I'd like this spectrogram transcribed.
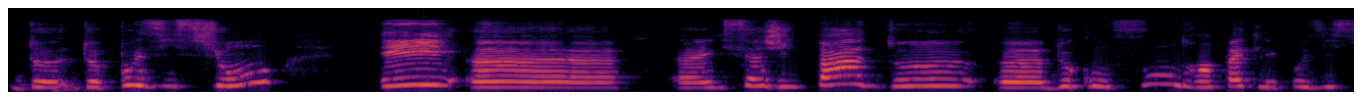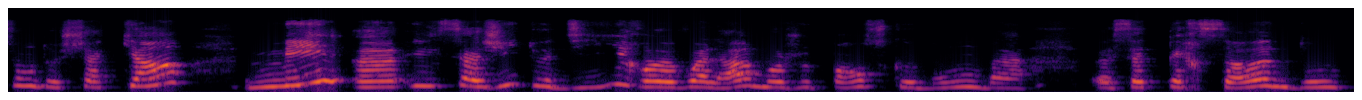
de, de positions et euh, euh, il ne s'agit pas de, euh, de, confondre en fait les positions de chacun, mais euh, il s'agit de dire voilà, moi je pense que bon, bah, cette personne, donc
